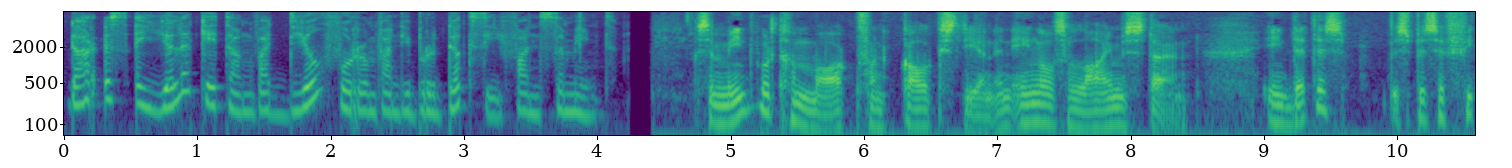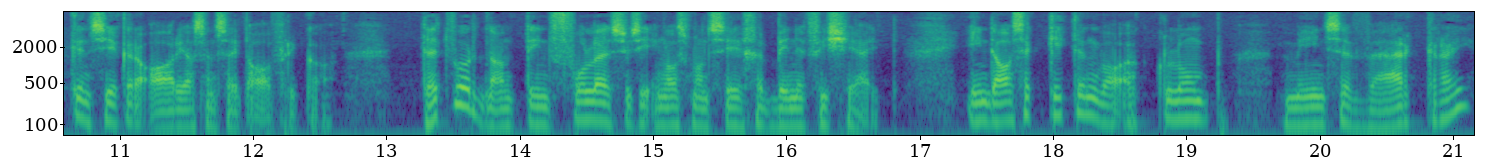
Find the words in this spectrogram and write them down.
Daar is 'n hele ketting wat deel vorm van die produksie van sement. Sement word gemaak van kalksteen in Engels limestone en dit is spesifiek in sekere areas in Suid-Afrika. Dit word dan ten volle soos die Engelsman sê gebeneficiate. En daar's 'n ketting waar 'n klomp mense werk kry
